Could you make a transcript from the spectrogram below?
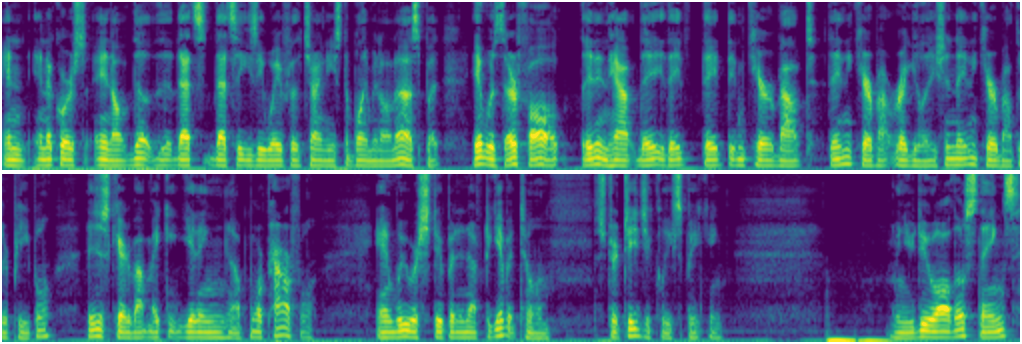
and and of course you know the, the, that's that's the easy way for the Chinese to blame it on us, but it was their fault. They didn't have they they they didn't care about they didn't care about regulation. They didn't care about their people. They just cared about making getting uh, more powerful, and we were stupid enough to give it to them, strategically speaking. When you do all those things,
